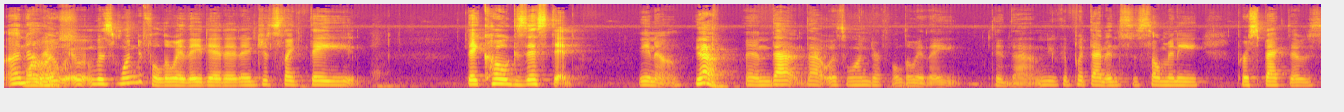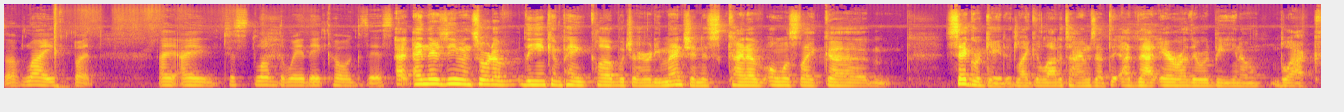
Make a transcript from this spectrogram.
I know real? it, it was wonderful the way they did it. It just like they they coexisted, you know. Yeah. And that that was wonderful the way they did that. And you could put that into so many perspectives of life, but I, I just love the way they coexist. And there's even sort of the Ink and Paint Club, which I already mentioned, is kind of almost like um, segregated. Like a lot of times at, the, at that era, there would be, you know, black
